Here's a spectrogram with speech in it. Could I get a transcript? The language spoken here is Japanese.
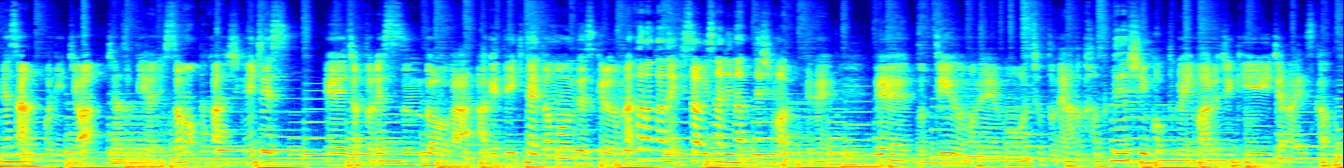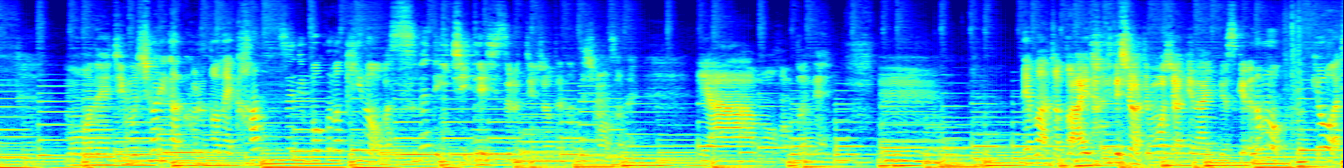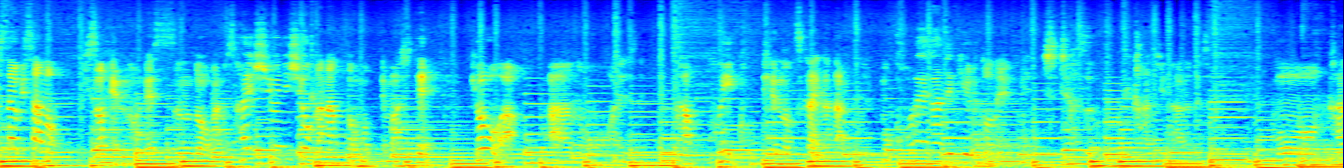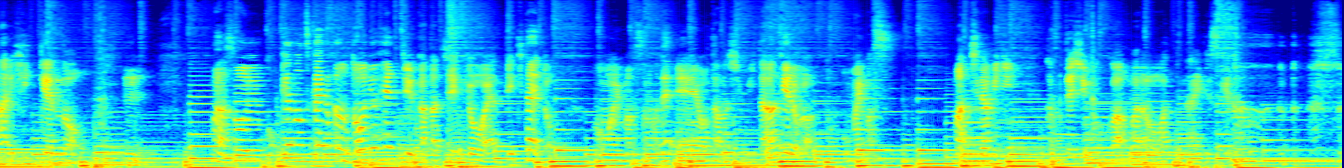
皆さんこんにちは。ジャズピアニストの高橋健一です、えーちょっとレッスン動画上げていきたいと思うんですけれどなかなかね久々になってしまってねえーっとっていうのもねもうちょっとねあの確定申告とか今ある時期じゃないですか。もうね事務処理が来るとね完全に僕の機能が全て一時停止するっていう状態になってしまうんですよね。いやーもう本当にね。うん。でまあちょっと間空いてしまって申し訳ないんですけれども今日は久々の基礎編のレッスン動画の最終にしようかなと思ってまして今日はあのあれですねかっこいい黒鍵の使い方。もうこれができるとねめっちゃジャズって感じになるんです。もうかなり必見の。うん。まあそういう黒鍵の使い方の導入編っていう形で今日はやっていきたいと思いますので、えーお楽しみいただければと思います。まあちなみに確定申告はまだ終わってないです。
